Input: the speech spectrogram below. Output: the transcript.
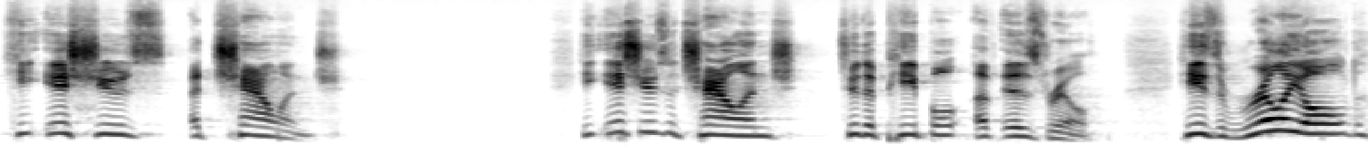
he issues a challenge he issues a challenge to the people of Israel. He's really old,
